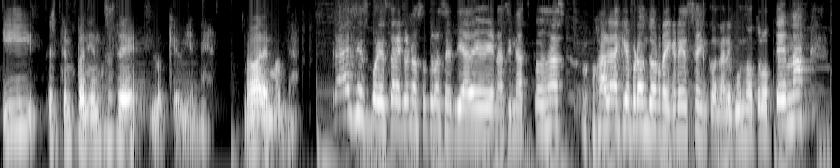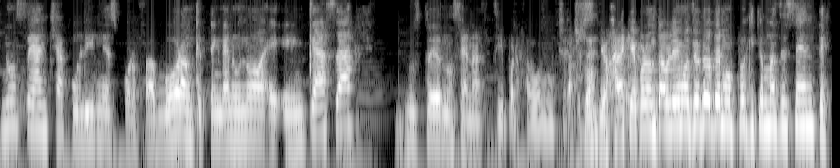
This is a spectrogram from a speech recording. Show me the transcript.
y estén pendientes de lo que viene. Nueva Demanda. Gracias por estar con nosotros el día de hoy en Así las Cosas. Ojalá que pronto regresen con algún otro tema. No sean chapulines, por favor, aunque tengan uno e- en casa. Ustedes no sean así, por favor, muchachos. Y ojalá que pronto hablemos de otro tema un poquito más decente.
